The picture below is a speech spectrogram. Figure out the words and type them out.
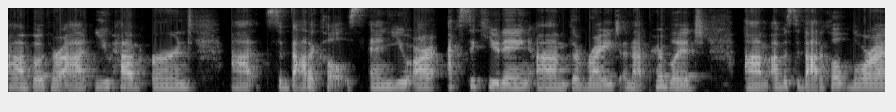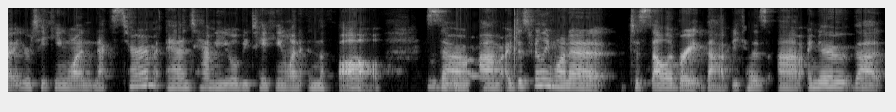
uh, both are at you have earned uh, sabbaticals and you are executing um, the right and that privilege um, of a sabbatical laura you're taking one next term and tammy you will be taking one in the fall mm -hmm. so um, i just really want to to celebrate that because uh, i know that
